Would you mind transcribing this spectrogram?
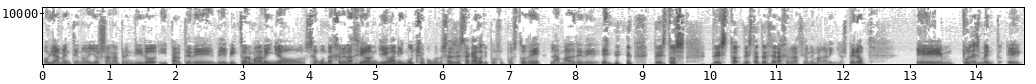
obviamente, ¿no? Ellos han aprendido y parte de, Víctor Magariño, segunda generación, llevan y mucho, como nos has destacado, y por supuesto de la madre de, de estos, de esta, de esta tercera generación de Magariños. Pero eh, tú les eh,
